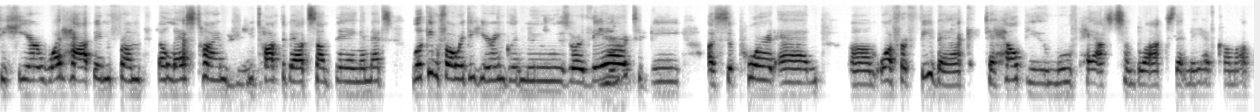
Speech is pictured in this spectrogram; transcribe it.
to hear what happened from the last time mm-hmm. you talked about something and that's looking forward to hearing good news or there mm-hmm. to be a support and um, offer feedback to help you move past some blocks that may have come up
